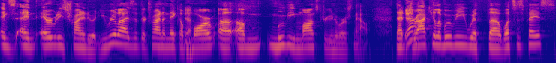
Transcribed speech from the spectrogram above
ex- and everybody's trying to do it. You realize that they're trying to make a Yeah. mar- uh, a movie monster universe now. That Yeah. Dracula movie with uh, what's his face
